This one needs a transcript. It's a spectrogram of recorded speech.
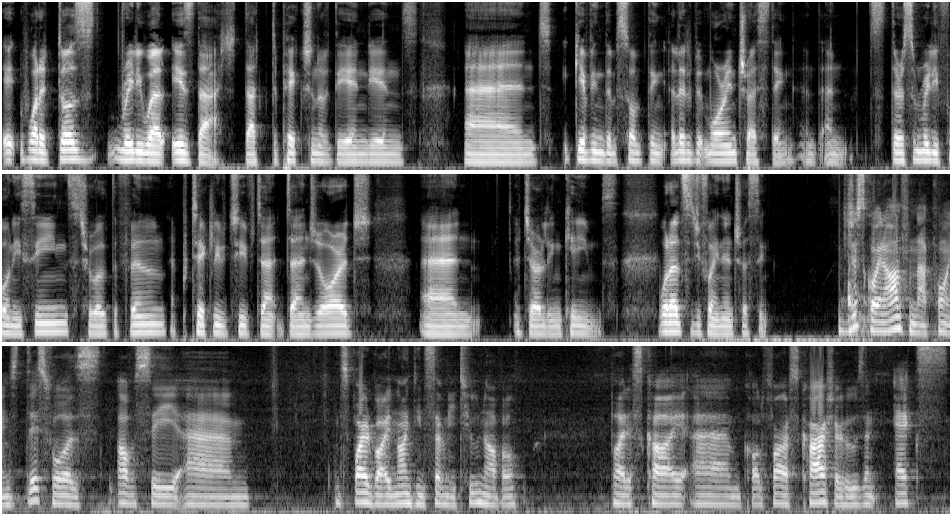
it what it does really well is that that depiction of the Indians and giving them something a little bit more interesting and and there's some really funny scenes throughout the film, particularly with Chief Dan, Dan George and Geraldine Keams. What else did you find interesting? Just going on from that point, this was obviously um, inspired by a 1972 novel by this guy um, called Forrest Carter, who's an ex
